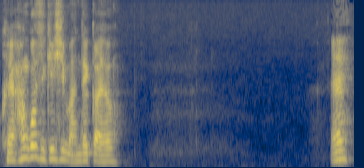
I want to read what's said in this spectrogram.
그냥 한 곳에 계시면 안 될까요? 예?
